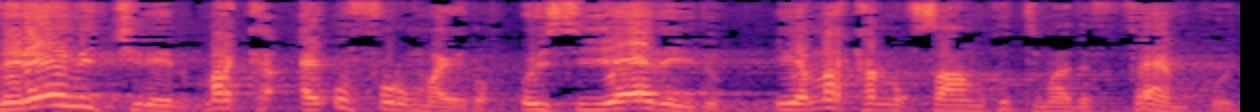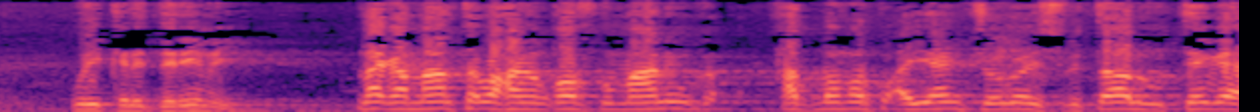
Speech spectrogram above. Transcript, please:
dareemi jireen marka ay u furmaydo oy siyaadaydo iyo marka nuqsaan ku timaado fahamkooda. Way kala dareemayen naga maanta waxa qofku maalin hadba markuu ayaan joogo isbitaal uu tega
